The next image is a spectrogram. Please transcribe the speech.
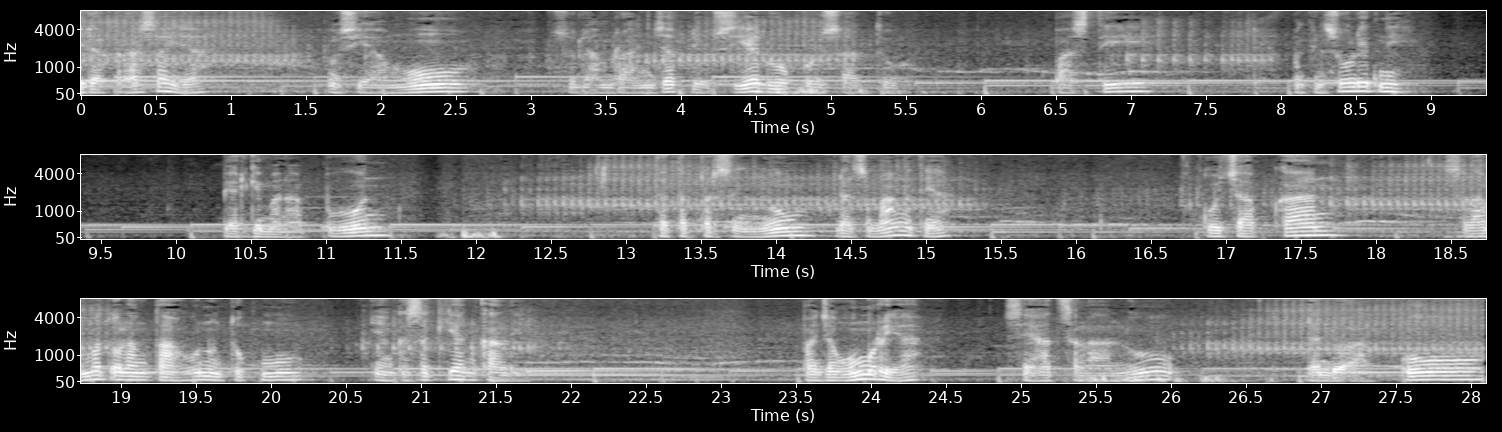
Tidak kerasa ya Usiamu sudah meranjak di usia 21 Pasti makin sulit nih. Biar gimana pun Tetap tersenyum dan semangat ya. Kuucapkan selamat ulang tahun untukmu yang kesekian kali Panjang umur ya Sehat selalu dan doaku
